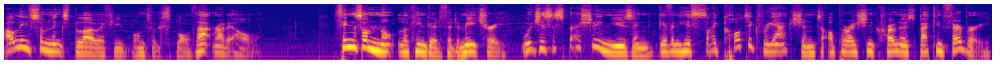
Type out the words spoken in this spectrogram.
I'll leave some links below if you want to explore that rabbit hole. Things are not looking good for Dmitry, which is especially amusing given his psychotic reaction to Operation Cronos back in February.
